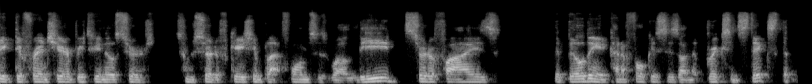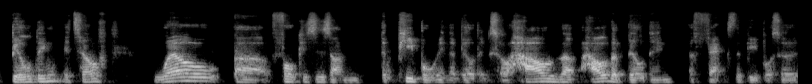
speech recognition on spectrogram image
big differentiator between those two certification platforms as well. LEED certifies the building; it kind of focuses on the bricks and sticks, the building itself. Well, uh, focuses on the people in the building. So how the how the building affects the people. So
